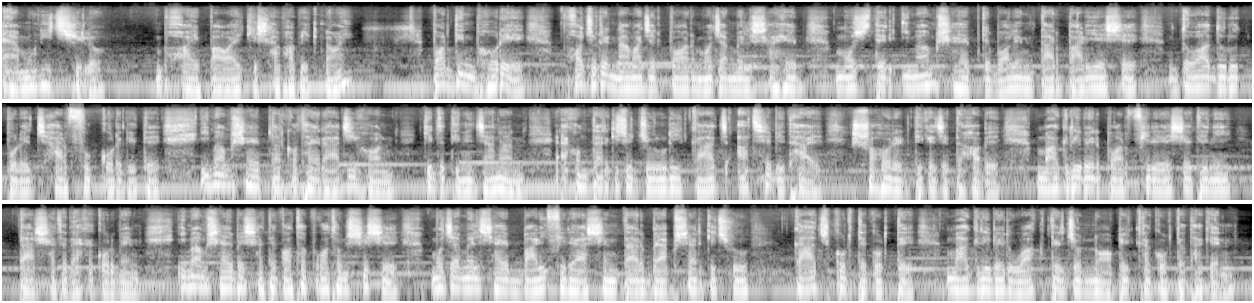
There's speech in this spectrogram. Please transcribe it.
এমনই ছিল। ভয় পাওয়াই কি স্বাভাবিক নয়? পরদিন ভোরে ফজরের নামাজের পর মোজাম্মেল সাহেব মসজিদের ইমাম সাহেবকে বলেন, তার বাড়ি এসে দোয়া দুরুদ পরে ঝাড়ফুঁক করে দিতে। ইমাম সাহেব তার কথায় রাজি হন, কিন্তু তিনি জানান, এখন তার কিছু জরুরি কাজ আছে বিধায় শহরের দিকে যেতে হবে। মাগরিবের পর ফিরে এসে তিনি তার সাথে দেখা করবেন। ইমাম সাহেবের সাথে কথোপকথন শেষে মোজাম্মেল সাহেব বাড়ি ফিরে আসেন। তার ব্যবসার কিছু কাজ করতে করতে মাগরিবের ওয়াক্তের জন্য অপেক্ষা করতে থাকেন।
